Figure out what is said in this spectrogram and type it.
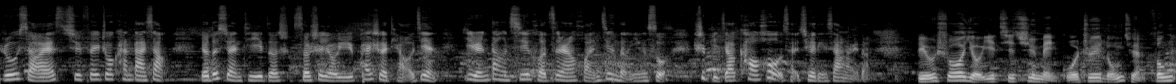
如小 S 去非洲看大象；有的选题则是则是由于拍摄条件、艺人档期和自然环境等因素，是比较靠后才确定下来的。比如说，有一期去美国追龙卷风，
